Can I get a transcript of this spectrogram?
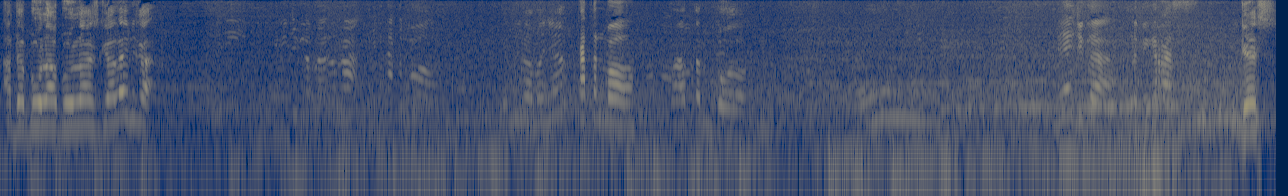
ada bola-bola segala ini, Kak. Ini juga baru kak. Ini cotton ball. Ini namanya Cotton ball. cotton ball. Dia juga lebih keras. Guys,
